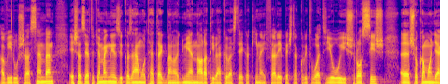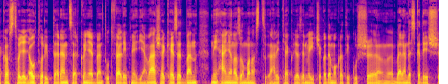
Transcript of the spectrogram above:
a vírussal szemben. És azért, hogyha megnézzük az elmúlt hetekben, hogy milyen narratívák kövezték a kínai fellépést, akkor itt volt jó is, rossz is. Sokan mondják azt, hogy egy autoriter rendszer könnyebben tud fellépni egy ilyen válsághelyzetben, néhányan azonban azt állítják, hogy azért mégiscsak a demokratikus berendezkedés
